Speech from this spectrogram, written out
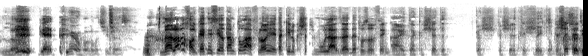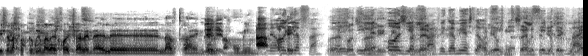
לא, כן. terrible at what she does. מה, לא נכון, קטניס היא הרתה מטורף, לא? היא הייתה כאילו קשתת מעולה, זה- that was her thing. אה, הייתה קשטת, קש- קשטת די. קשטת. חשבתי שאנחנו מדברים על היכולת שלה לנהל love triangle מרד. עמומים. אה, מאוד אוקיי. יפה. היכולת היא מאוד. יפה, וגם יש לה אופי נחמד.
